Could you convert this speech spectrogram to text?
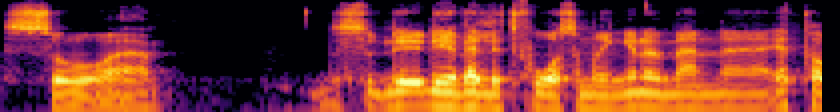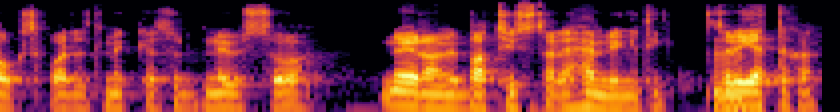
så, eh, så det, det är väldigt få som ringer nu, men ett tag så var det lite mycket, så nu så, nu är de ju bara tysta, det händer ju ingenting. Så Mm. det är jätteskönt.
